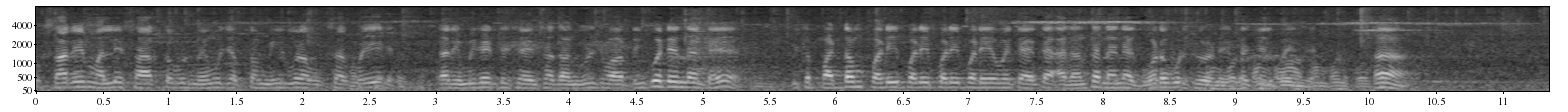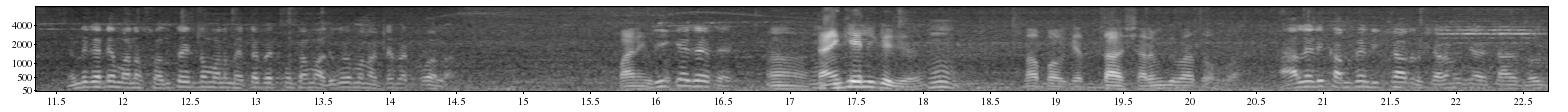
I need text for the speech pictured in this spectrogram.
ఒకసారి మళ్ళీ సార్తో కూడా మేము చెప్తాం మీరు కూడా ఒకసారి పోయి దాన్ని ఇమీడియట్లీ చేయండి సార్. దాని గురించి వాడుతుంది ఇంకోటి ఏంటంటే ఇట్లా పడ్డం పడి పడి పడి పడి ఏమైతే అంటే అదంతా నేను గోడ కూడా చూడండి ఎట్లా చెల్లిపోయింది ఎందుకంటే మన సొంత ఇంట్లో మనం ఎట్లా పెట్టుకుంటామో అది కూడా మనం అట్లే పెట్టుకోవాలా पानी లీకేజ్ అయితే हाँ टैंकी लीकेज है ఉమ్. बाबा कितना शर्म की बात होगा ఆల్రెడీ కంప్లైంట్ ఇచ్చినారు శరం రోజు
